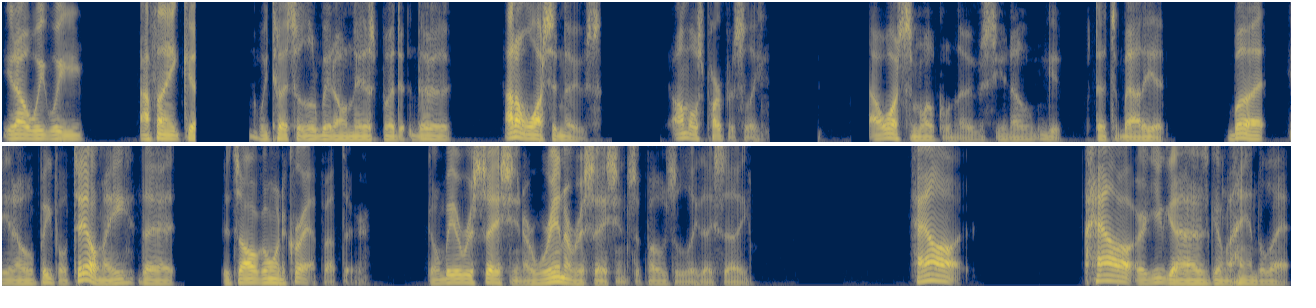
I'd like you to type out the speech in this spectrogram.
you know, we, we, I think uh, we touched a little bit on this, but the, I don't watch the news almost purposely. I watch some local news, you know, get, that's about it. But, you know, people tell me that it's all going to crap out there. Going to be a recession, or we're in a recession, supposedly, they say. How, how are you guys going to handle that?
